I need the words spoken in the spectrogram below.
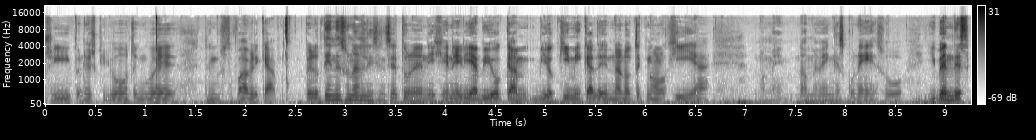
sí pero es que yo tengo eh, tengo esta fábrica. Pero tienes una licenciatura en ingeniería bioquímica de nanotecnología. No me no me vengas con eso. Y vendes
